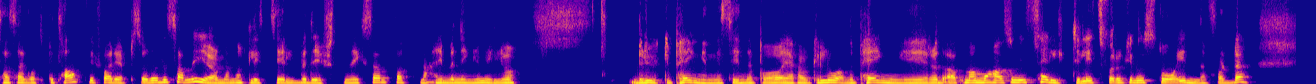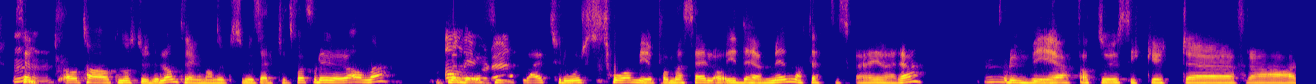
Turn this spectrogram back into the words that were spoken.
ta seg godt betalt i forrige episode. Det samme gjør man nok litt til bedriftene. ikke sant? At nei, men ingen vil jo bruke pengene sine på Jeg kan jo ikke låne penger. og At man må ha så mye selvtillit for å kunne stå inne for det. Selv, Mm. Å ta opp noe studielån trenger man jo ikke så mye selvtillit for, for det gjør jo alle. Men det å si at jeg tror så mye på meg selv og ideen min at dette skal jeg gjøre, for du Mm. vet at du sikkert eh, fra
